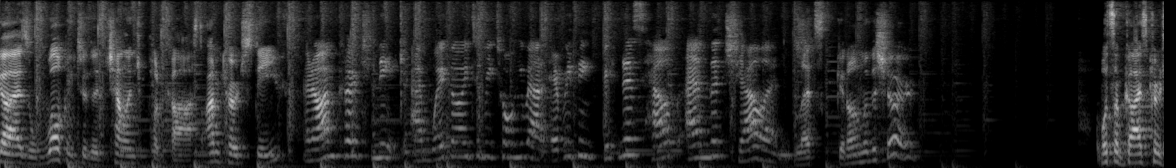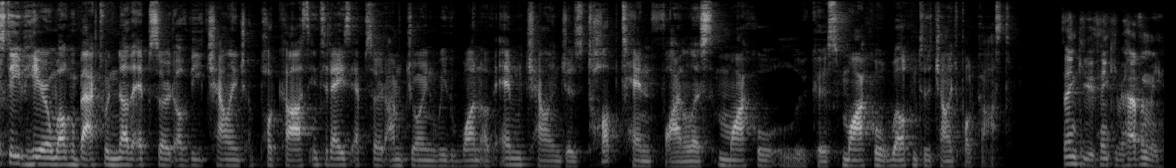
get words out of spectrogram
guys, welcome to the Challenge Podcast. I'm Coach Steve. And I'm Coach Nic, and we're going to be talking about everything fitness, health, and the challenge. Let's get on with the show. What's up, guys? Coach Steve here, and welcome back to another episode of the Challenge Podcast. In today's episode, I'm joined with one of M Challenge's top 10 finalists, Michael Lucas. Michael, welcome to the Challenge Podcast. Thank you. Thank you for having me.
